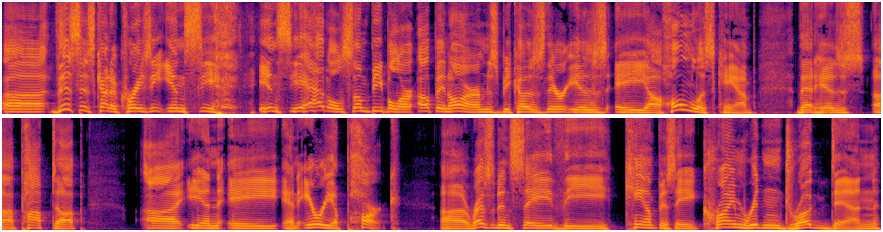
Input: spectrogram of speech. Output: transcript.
Uh, this is kind of crazy. In C- in Seattle, some people are up in arms because there is a uh, homeless camp that has uh, popped up uh, in a an area park. Uh, residents say the camp is a crime-ridden drug den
